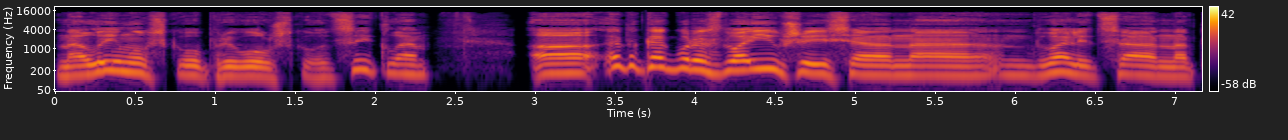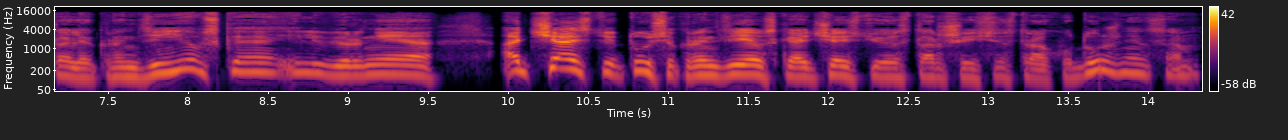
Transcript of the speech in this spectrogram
Налымовского, Приволжского цикла – это как бы раздвоившаяся на два лица Наталья Крандиевская, или, вернее, отчасти Туся Крандиевская, отчасти ее старшая сестра-художница,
